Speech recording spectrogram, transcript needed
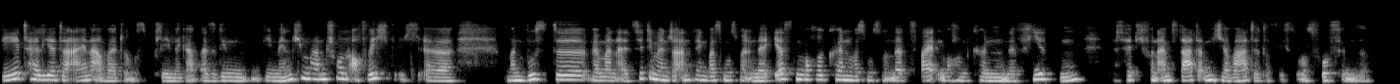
detaillierte Einarbeitungspläne gab. Also die, die Menschen waren schon auch wichtig. Äh, man wusste, wenn man als City Manager anfängt, was muss man in der ersten Woche können, was muss man in der zweiten Woche können, in der vierten. Das hätte ich von einem Startup nicht erwartet, dass ich sowas vorfinde.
